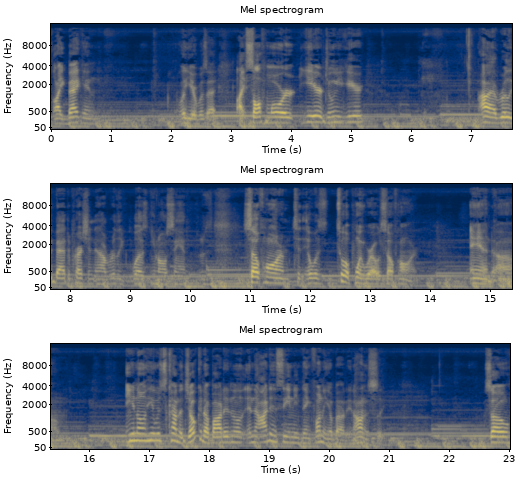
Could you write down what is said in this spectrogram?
like back in what year was that? Like sophomore year, junior year. I had really bad depression and I really was, you know what I'm saying, self harm to it was to a point where it was self harm and um, you know he was kind of joking about it, and, and I didn't see anything funny about it, honestly. So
